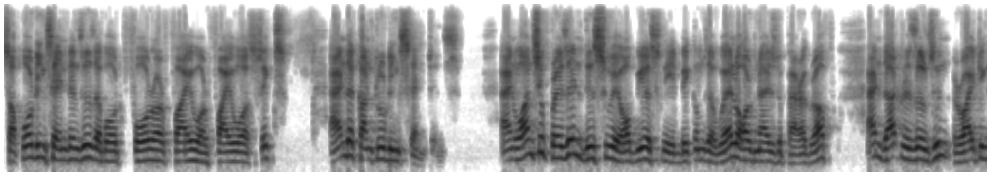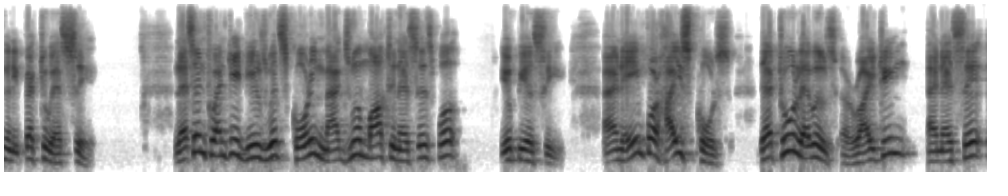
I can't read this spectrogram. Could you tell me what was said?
supporting sentences about four or five or five or six, and the concluding sentence. And once you present this way, obviously it becomes a well organized paragraph, and that results in writing an effective essay. Lesson 20 deals with scoring maximum marks in essays for UPSC and aim for high scores. There are two levels writing an essay,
